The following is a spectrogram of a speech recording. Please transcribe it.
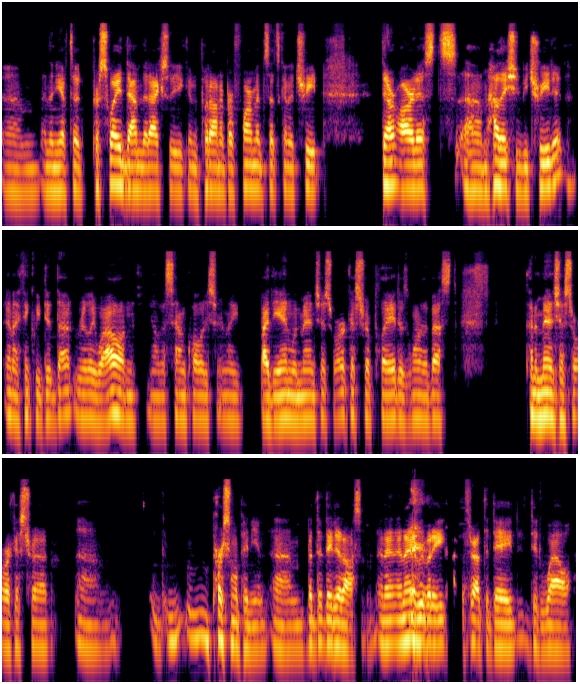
um, and then you have to persuade them that actually you can put on a performance that's going to treat their artists um, how they should be treated, and I think we did that really well. And you know, the sound quality certainly by the end when Manchester Orchestra played is one of the best kind of Manchester Orchestra um, personal opinion um, but they did awesome. And, and everybody throughout the day did well.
